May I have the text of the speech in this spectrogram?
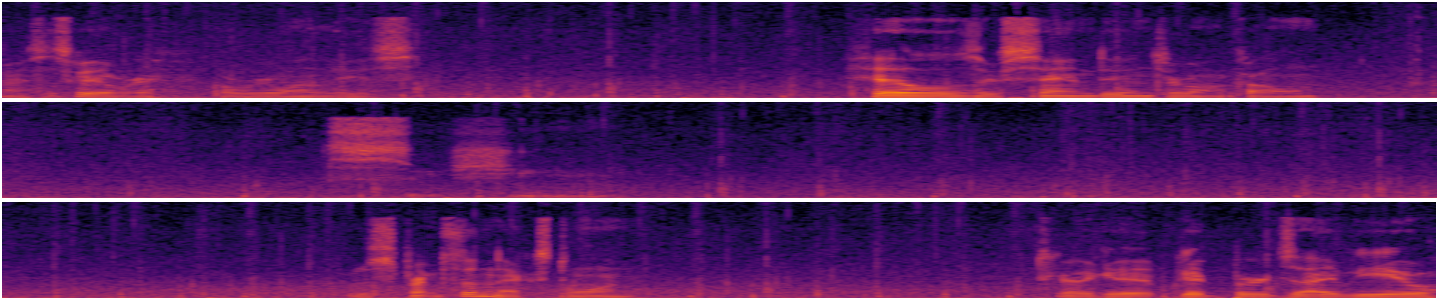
Alright, so let's go over over one of these hills or sand dunes, or what I call them. Let's see here. We'll sprint to the next one. Gotta get a good bird's eye view.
